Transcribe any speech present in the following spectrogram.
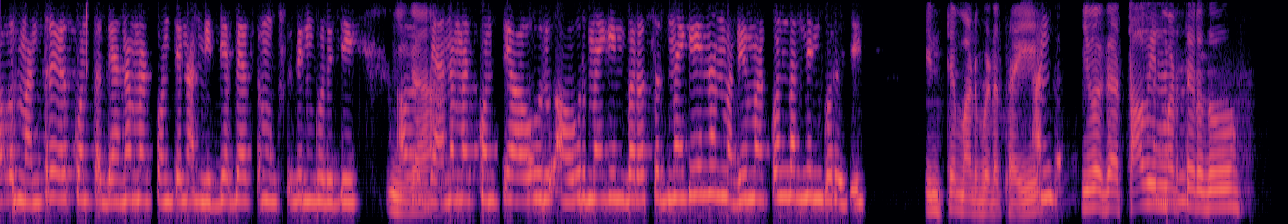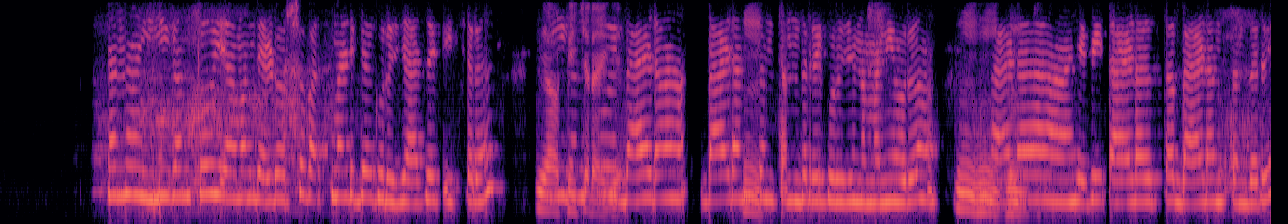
ಅವ್ರ ಮಂತ್ರ ಹೇಳ್ಕೊಂತ ಧ್ಯಾನ ಮಾಡ್ಕೊಂತೆ. ನಾನ್ ವಿದ್ಯಾಭ್ಯಾಸ ಮುಗಿಸಿದೀನಿ ಗುರುಜಿ. ಅವ್ರ ಧ್ಯಾನ ಮಾಡ್ಕೊಂತೆ. ಅವ್ರ ಅವ್ರ ಮ್ಯಾಗಿನ್ ಬರೋಸದ್ ಮ್ಯಾಗೆ ನಾನ್ ಮದ್ವಿ ಮಾಡ್ಕೊಂಡ್ ಬಂದಿನಿ ಗುರುಜಿ. ಚಿಂತೆ ಮಾಡ್ಬೇಡ ತಾಯಿ. ಇವಾಗ ತಾವೇನ್ ಮಾಡ್ತಾ ಇರೋದು? ನಾನು ಈಗಂತೂ ಒಂದ್ ಎರಡು ವರ್ಷ ವರ್ಕ್ ಮಾಡಿದ್ದೆ ಗುರುಜಿ ಆಸ್ ಎ ಟೀಚರ್ ಬ್ಯಾಡ ಬ್ಯಾಡ ಅಂತಂತಂದ್ರಿ ಗುರುಜಿ ನಮ್ಮ ಮನೆಯವರು ಬ್ಯಾಡ ಹೆವಿ ಟಯರ್ಡ್ ಅಂತ ಬ್ಯಾಡ ಅಂತಂದ್ರಿ.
